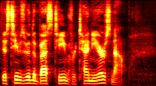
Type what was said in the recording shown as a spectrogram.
this team's been the best team for ten years now.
